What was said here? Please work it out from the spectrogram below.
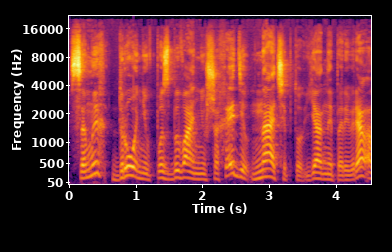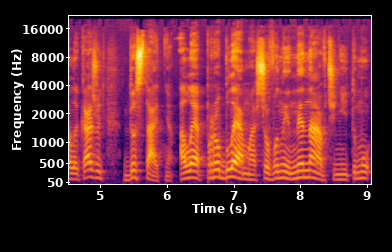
Самих дронів по збиванню шахедів, начебто, я не перевіряв, але кажуть, достатньо. Але проблема, що вони не навчені, тому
